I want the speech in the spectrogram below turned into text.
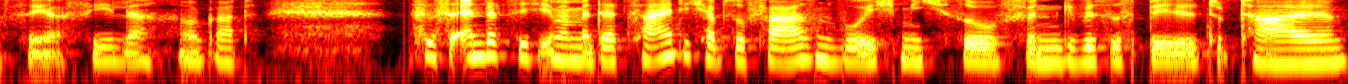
Sehr viele, oh Gott. Es ändert sich immer mit der Zeit. Ich habe so Phasen, wo ich mich so für ein gewisses Bild total,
